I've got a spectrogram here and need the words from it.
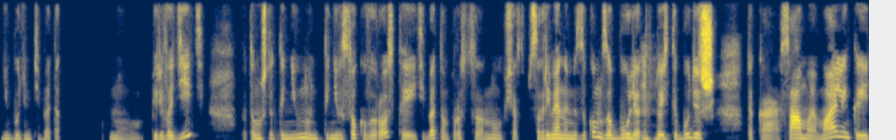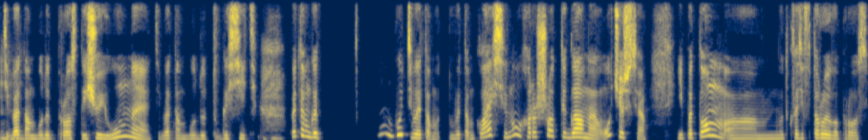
не будем тебя так ну, переводить, потому что ты не, ну, ты невысокого роста, и тебя там просто, ну, сейчас современным языком забулят. Uh-huh. То есть ты будешь такая самая маленькая, и uh-huh. тебя там будут просто еще и умная, тебя там будут гасить. Uh-huh. Поэтому, говорит, ну, будь в этом, в этом классе, ну, хорошо, ты, главное, учишься. И потом, вот, кстати, второй вопрос.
